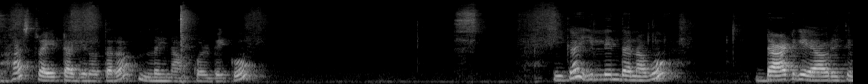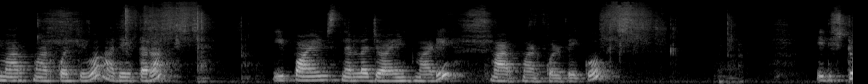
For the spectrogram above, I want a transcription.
ಸಹ ಸ್ಟ್ರೈಟಾಗಿರೋ ಥರ ಒಂದು ಲೈನ್ ಹಾಕ್ಕೊಳ್ಬೇಕು. ಈಗ ಇಲ್ಲಿಂದ ನಾವು ಡಾಟ್ಗೆ ಯಾವ ರೀತಿ ಮಾರ್ಕ್ ಮಾಡ್ಕೊಳ್ತೀವೋ ಅದೇ ಥರ ಈ ಪಾಯಿಂಟ್ಸ್ನೆಲ್ಲ ಜಾಯಿಂಟ್ ಮಾಡಿ ಮಾರ್ಕ್ ಮಾಡ್ಕೊಳ್ಬೇಕು. ಇದಿಷ್ಟು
